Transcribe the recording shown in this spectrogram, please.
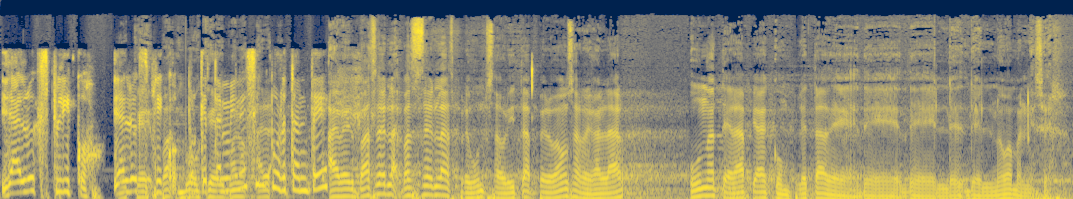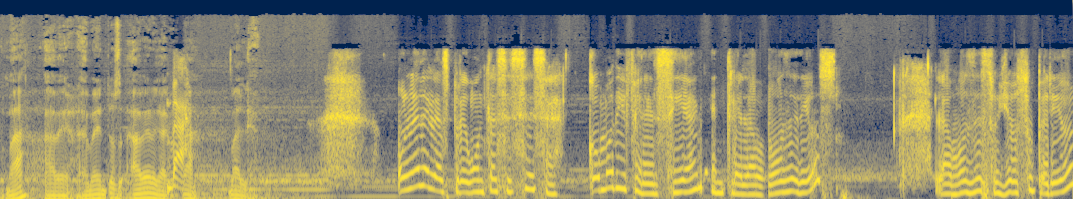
Ya lo explico, ya lo explico, porque también es importante. A, ver, vas a, vas a hacer las preguntas ahorita, pero vamos a regalar una terapia completa de, del nuevo amanecer. ¿Va? A ver, a ver, entonces, a ver, Va. vale. Una de las preguntas es esa. ¿Cómo diferencian entre la voz de Dios, la voz de su yo superior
